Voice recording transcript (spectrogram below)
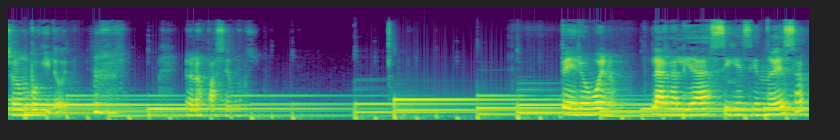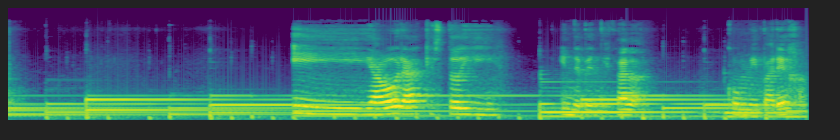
Solo un poquito, no nos pasemos. Pero bueno, la realidad sigue siendo esa. Y ahora que estoy independizada con mi pareja,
